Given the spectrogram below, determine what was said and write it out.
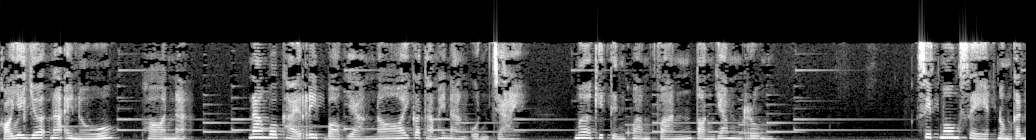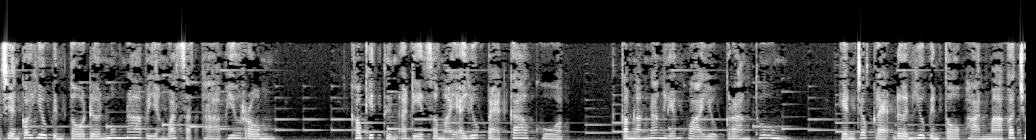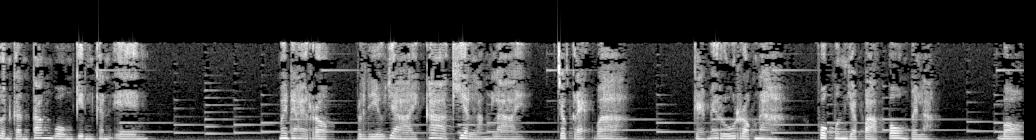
ขอเยอะๆนะไอ้หนู พรน่ะ นางโบขายรีบบอกอย่างน้อยก็ทำให้นางอุ่นใจ เมื่อคิดถึงความฝันตอนย่ำรุ่งสิบโมงเศษหนุ่มกันเชียงก็หิ้วปิ่นโตเดินมุ่งหน้าไปยังวัดศรัทธาพิรม เขาคิดถึงอดีตสมัยอายุแปดเก้าขวบกำลังนั่งเลี้ยงควายอยู่กลางทุ่ง เห็นเจ้าแกละเดินหิ้วปิ่นโตผ่านมาก็ชวนกันตั้งวงกินกันเอง ไม่ได้หรอกประเดี๋ยวยายข้าเคียนหลังลาย เจ้าแกละว่า แกไม่รู้หรอกนา พวกมึงอย่าปากโป้งไปละบอก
